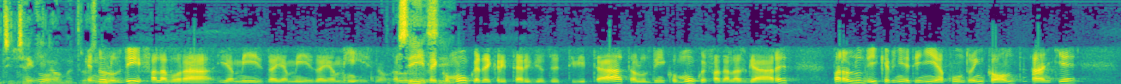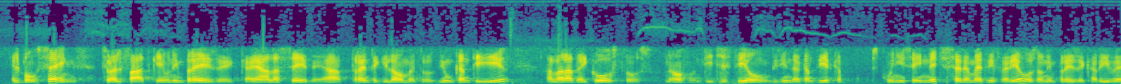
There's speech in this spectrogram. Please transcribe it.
400-500 km. Che non lo di fa lavorare gli amici dagli amici dagli amici, no? Allora sì, sì. comunque dai criteri di oggettività, allora l'UDI comunque fa dalle gare, però l'UDI che viene tenere appunto in conto anche il buon senso, cioè il fatto che un'impresa che ha la sede a 30 km di un cantiere avrà dei costi no? di gestione di un cantiere che quindi sei necessariamente inferiore a un'impresa che arriva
